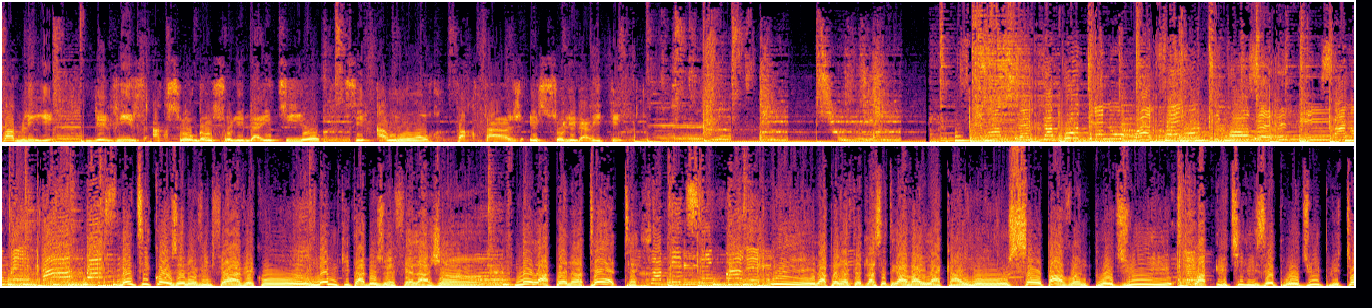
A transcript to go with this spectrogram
Pas oublier, devise avec slogan Solidarité, c'est amour, partage et solidarité. Mwen ti koze nou vin fè avèk ou, mèm ki ta bezwen fè l'ajan, mè la pen an tèt. oui, la peine en tête là, c'est travail la caillou. Sans pas vendre produit, ou utiliser produit plutôt.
